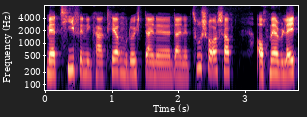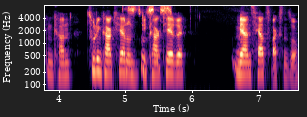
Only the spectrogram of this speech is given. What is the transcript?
mehr Tiefe in den Charakteren, wodurch deine, deine Zuschauerschaft auch mehr relaten kann zu den Charakteren Das- und die das ist- Charaktere mehr ans Herz wachsen so.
